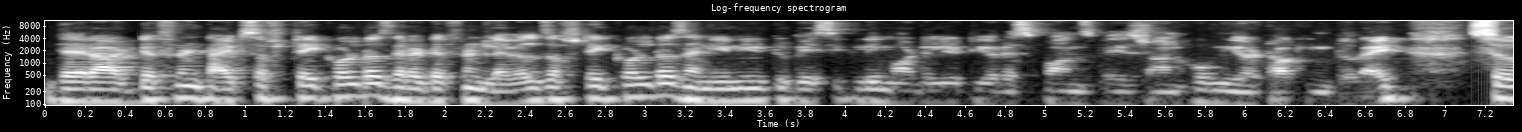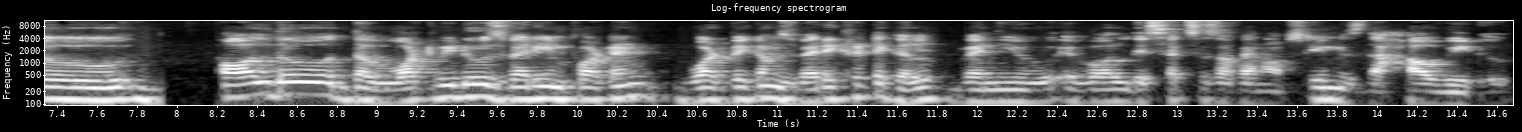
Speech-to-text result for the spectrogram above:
There are different types of stakeholders, there are different levels of stakeholders, and you need to basically modulate your response based on whom you're talking to, right? So, although the what we do is very important what becomes very critical when you evolve the success of an ops team is the how we do.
